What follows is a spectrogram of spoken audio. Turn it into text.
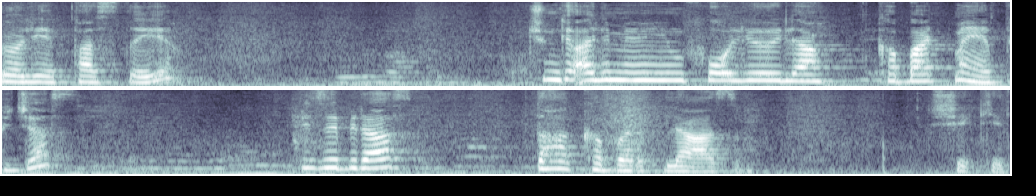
rölye pastayı. Çünkü alüminyum folyoyla kabartma yapacağız. Bize biraz daha kabarık lazım şekil.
